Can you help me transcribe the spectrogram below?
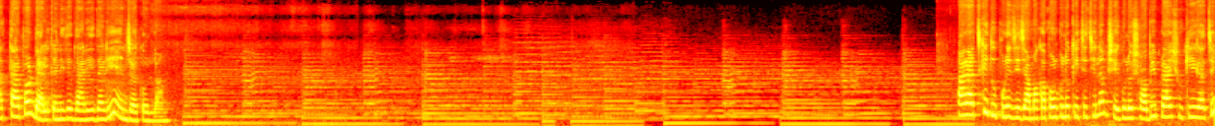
আর তারপর ব্যালকনিতে দাঁড়িয়ে দাঁড়িয়ে এনজয় করলাম। আর আজকে দুপুরে যে জামা কাপড়গুলো কেচেছিলাম, সেগুলো সবই প্রায় শুকিয়ে গেছে।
